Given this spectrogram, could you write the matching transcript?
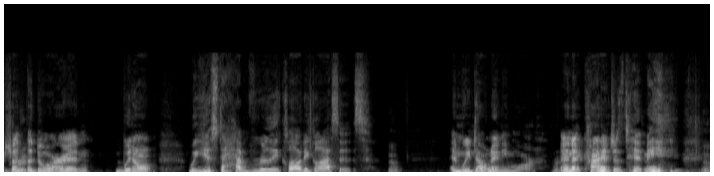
shut Great. the door and we don't we used to have really cloudy glasses Yeah. and we don't anymore Right. and it kind of just hit me Yeah.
